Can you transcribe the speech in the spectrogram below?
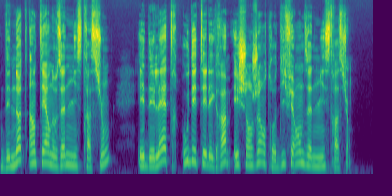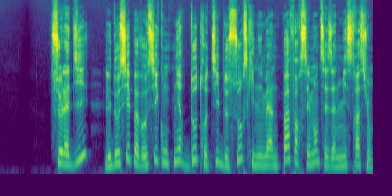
des notes internes aux administrations et des lettres ou des télégrammes échangés entre différentes administrations. Cela dit, les dossiers peuvent aussi contenir d'autres types de sources qui n'émanent pas forcément de ces administrations.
